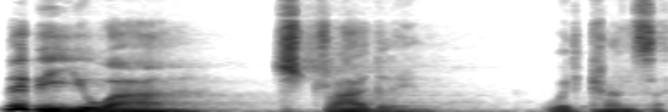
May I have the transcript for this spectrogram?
Maybe you are struggling with cancer.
